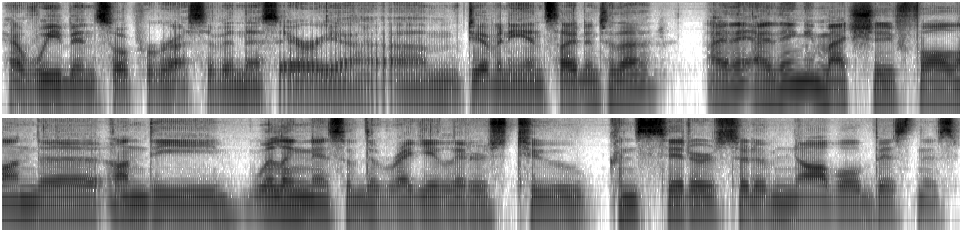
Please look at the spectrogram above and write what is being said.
have we been so progressive in this area? Um, do you have any insight into that? I think I think it might actually fall on the on the willingness of the regulators to consider sort of novel business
